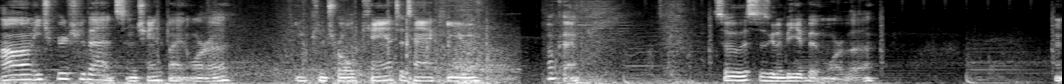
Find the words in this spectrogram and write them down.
Um, each creature that's enchanted by an aura you control can't attack you. Okay. So this is gonna be a bit more of a... Hmm.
